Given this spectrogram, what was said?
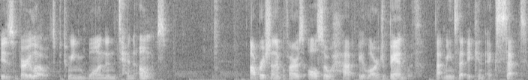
is very low. It's between 1 and 10 ohms. Operational amplifiers also have a large bandwidth. That means that it can accept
